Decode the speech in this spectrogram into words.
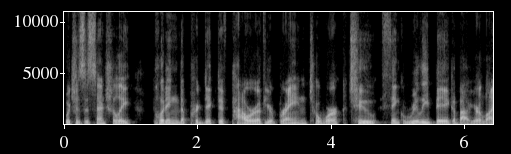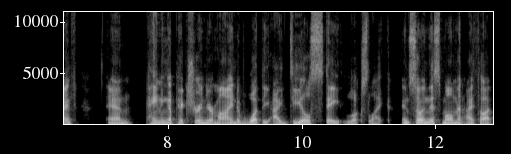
which is essentially putting the predictive power of your brain to work to think really big about your life and painting a picture in your mind of what the ideal state looks like. And so in this moment, I thought,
